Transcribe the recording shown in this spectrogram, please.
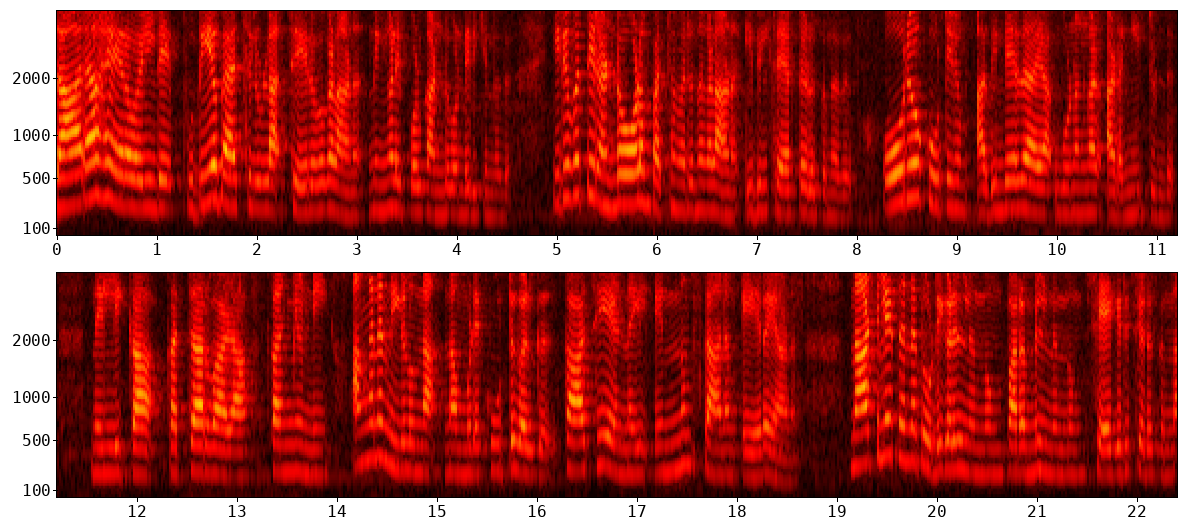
ധാര ഹെയർ ഓയിലിന്റെ പുതിയ ബാച്ചിലുള്ള ചേരുവകളാണ് നിങ്ങളിപ്പോൾ കണ്ടുകൊണ്ടിരിക്കുന്നത്. ഇരുപത്തിരണ്ടോളം പച്ചമരുന്നുകളാണ് ഇതിൽ ചേർത്തെടുക്കുന്നത്. ഓരോ കൂട്ടിനും അതിന്റേതായ ഗുണങ്ങൾ അടങ്ങിയിട്ടുണ്ട്. നെല്ലിക്ക കച്ചാർവാഴ കഞ്ഞുണ്ണി അങ്ങനെ നീളുന്ന നമ്മുടെ കൂട്ടുകൾക്ക് കാച്ചിയ എണ്ണയിൽ എന്നും സ്ഥാനം ഏറെയാണ്. നാട്ടിലെ തന്നെ തൊടികളിൽ നിന്നും പറമ്പിൽ നിന്നും ശേഖരിച്ചെടുക്കുന്ന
